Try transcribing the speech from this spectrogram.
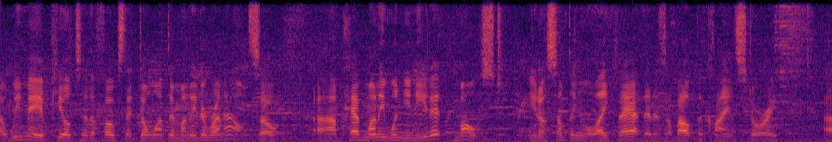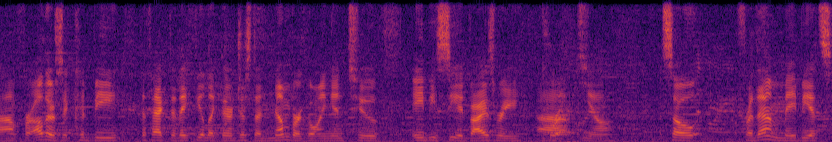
uh, we may appeal to the folks that don't want their money to run out. So um, have money when you need it most. You know, something like that that is about the client story. Um, for others, it could be the fact that they feel like they're just a number going into ABC advisory. Uh, Correct. You know, so for them, maybe it's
